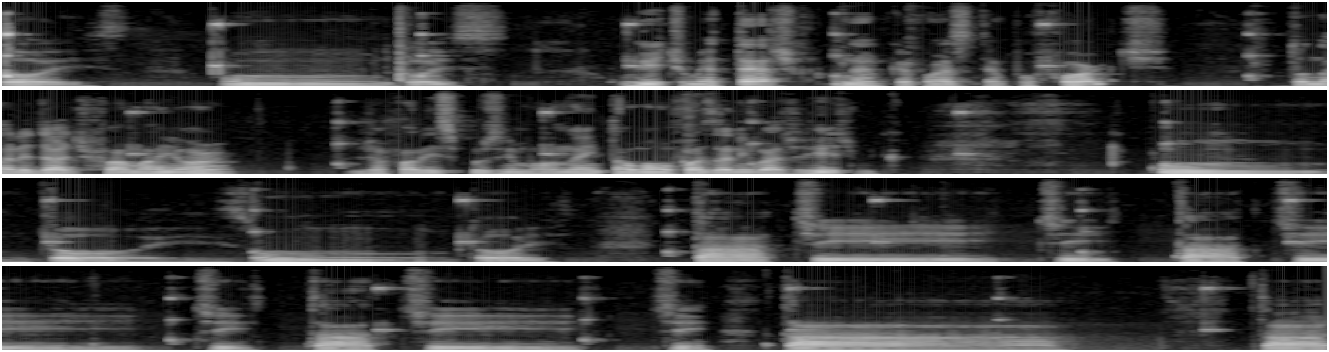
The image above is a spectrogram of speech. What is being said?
dois, um, dois. O ritmo é tético, né? Porque começa tempo forte. Tonalidade Fá maior. Já falei isso para os irmãos, né? Então vamos fazer a linguagem rítmica. Um, dois, um, dois. Tá, ti, ti, tá, ti, ti, tá, ti, ti 哒哒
